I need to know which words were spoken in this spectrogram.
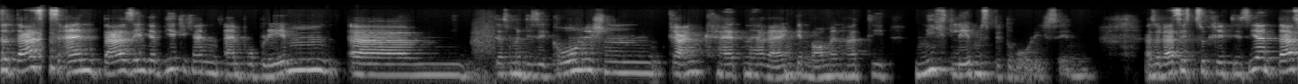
Also das ist ein, da sehen wir wirklich ein, ein Problem, ähm, dass man diese chronischen Krankheiten hereingenommen hat, die nicht lebensbedrohlich sind. Also das ist zu kritisieren. Das,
